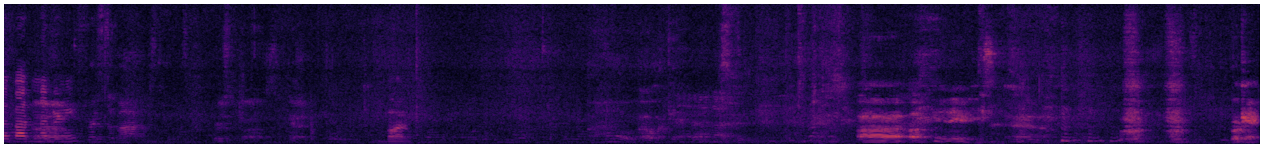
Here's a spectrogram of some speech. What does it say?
the button underneath. Press the bottom. Uh, oh, there it is. Uh, okay.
